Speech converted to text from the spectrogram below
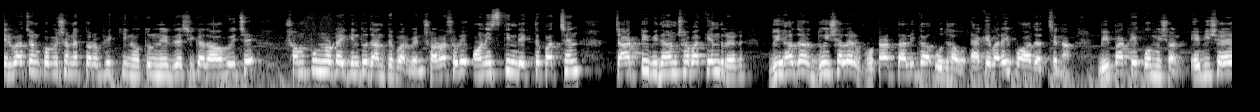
নির্বাচন কমিশনের তরফে কি নতুন নির্দেশিকা দেওয়া হয়েছে, সম্পূর্ণটাই কিন্তু জানতে পারবেন। সরাসরি অন স্ক্রিন দেখতে পাচ্ছেন, চারটি বিধানসভা কেন্দ্রের দুই হাজার দুই সালের ভোটার তালিকা উধাও, একেবারেই পাওয়া যাচ্ছে না। বিপাকে কমিশন, এ বিষয়ে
